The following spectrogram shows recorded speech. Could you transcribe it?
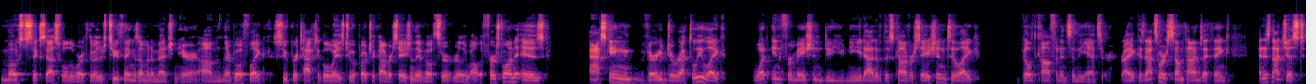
most successful to work through, there's two things I'm going to mention here. Um, they're both like super tactical ways to approach a conversation. They both serve really well. The first one is asking very directly, like, what information do you need out of this conversation to like build confidence in the answer, right? Because that's where sometimes I think and it's not just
